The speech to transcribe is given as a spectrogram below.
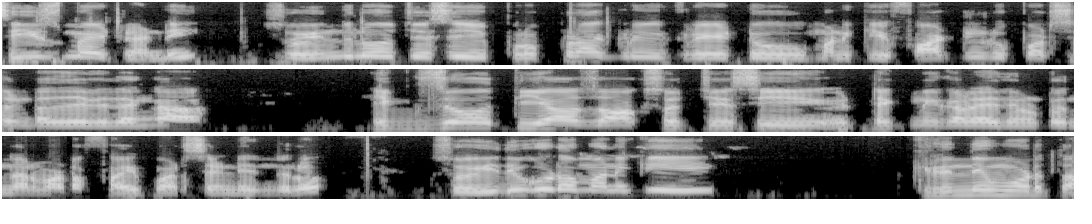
సీజ్మేట్ అండి. సో ఇందులో వచ్చేసి ప్రొప్రాక్రిక్ రేటు మనకి ఫార్టీ టూ పర్సెంట్ అదేవిధంగా ఎగ్జోథియాజాక్స్ వచ్చేసి టెక్నికల్ అయితే ఉంటుందన్నమాట ఫైవ్ పర్సెంట్ ఇందులో. సో ఇది కూడా మనకి క్రింది ముడత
